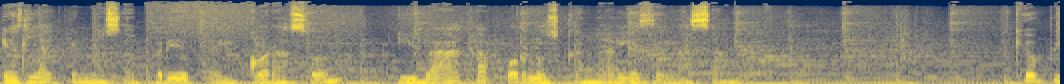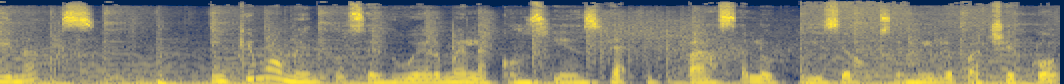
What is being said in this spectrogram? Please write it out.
es la que nos aprieta el corazón y baja por los canales de la sangre. ¿Qué opinas? ¿En qué momento se duerme la conciencia y pasa lo que dice José Emilio Pacheco?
